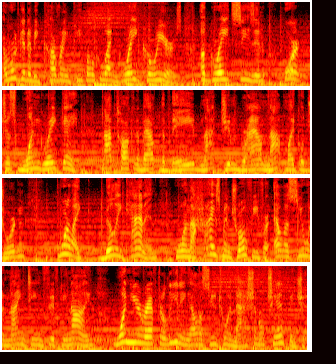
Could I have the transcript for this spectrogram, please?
and we're going to be covering people who had great careers, a great season, or just one great game. Not talking about the Babe, not Jim Brown, not Michael Jordan, more like Billy Cannon, who won the Heisman Trophy for LSU in 1959, one year after leading LSU to a national championship.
